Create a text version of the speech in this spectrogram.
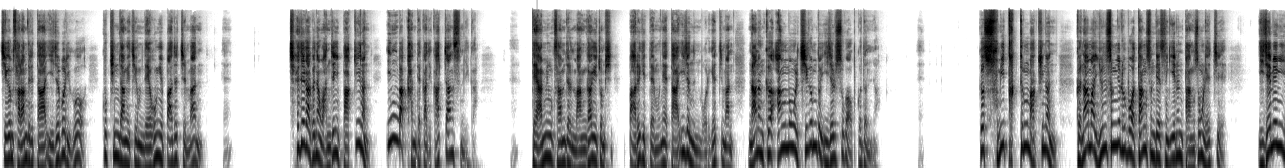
지금 사람들이 다 잊어버리고 국힘당에 지금 내홍에 빠졌지만 예? 체제가 그냥 완전히 바뀌는 인박한 데까지 갔지 않습니까 예? 대한민국 사람들은 망각이 좀 빠르기 때문에 다 잊었는지 모르겠지만 나는 그 악몽을 지금도 잊을 수가 없거든요. 예? 그 숨이 턱턱 막히는 그나마 윤석열 후보가 당선됐으니까 이런 방송을 했지 이재명이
